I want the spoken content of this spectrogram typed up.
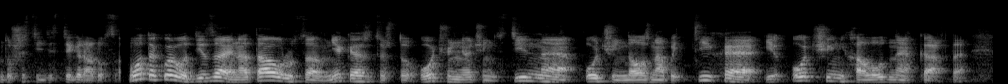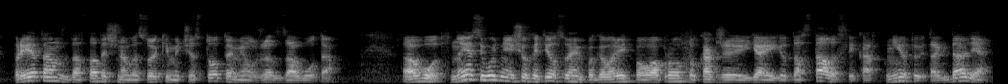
до 60 градусов. Вот такой вот дизайн от Ауруса. Мне кажется, что очень-очень стильная, очень должна быть тихая и очень холодная карта. При этом с достаточно высокими частотами уже с завода. А вот. Но я сегодня еще хотел с вами поговорить по вопросу, как же я ее достал, если карт нету и так далее.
